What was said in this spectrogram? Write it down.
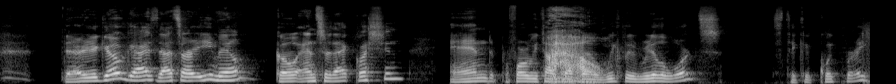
there you go, guys. That's our email. Go answer that question. And before we talk about the weekly reel awards, let's take a quick break.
